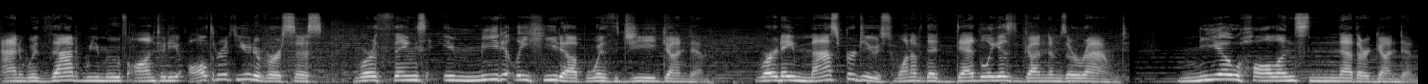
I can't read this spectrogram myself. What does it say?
And with that, we move on to the alternate universes, where things immediately heat up with G Gundam, where they mass produce one of the deadliest Gundams around, Neo Holland's Nether Gundam.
